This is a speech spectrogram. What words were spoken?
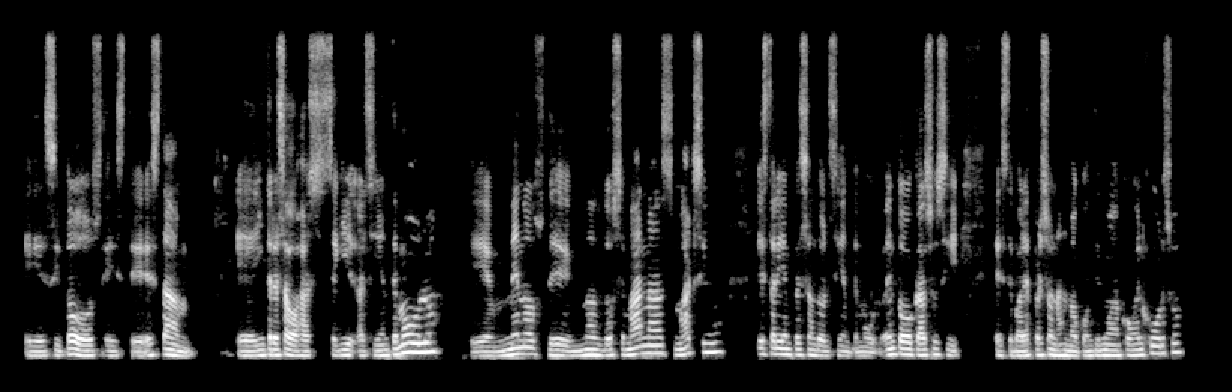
eh, si todos este, están eh, interesados a seguir al siguiente módulo, eh, menos de unas dos semanas máximo, estaría empezando el siguiente módulo. En todo caso, si este, varias personas no continúan con el curso,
